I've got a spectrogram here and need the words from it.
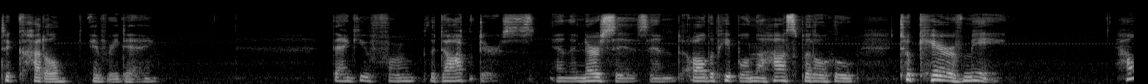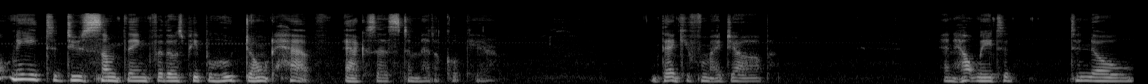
to cuddle every day. Thank you for the doctors and the nurses and all the people in the hospital who took care of me help me to do something for those people who don't have access to medical care. And thank you for my job. And help me to, to know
